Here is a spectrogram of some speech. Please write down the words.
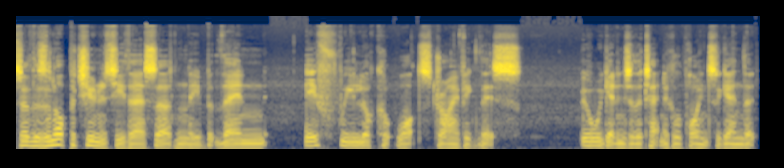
So there's an opportunity there, certainly, but then if we look at what's driving this, we get into the technical points again that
